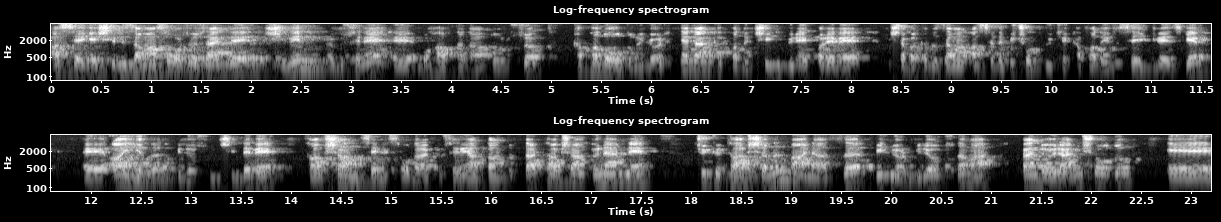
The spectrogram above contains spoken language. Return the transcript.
Asya'ya geçtiğimiz zamansa orada özellikle Çin'in bu sene e, bu hafta daha doğrusu kapalı olduğunu gördük. Neden kapalı? Çin, Güney Kore ve işte bakıldığı zaman Asya'da birçok ülke kapalıydı sevgili Ezgi. E, ay yılı biliyorsun Çin'de ve tavşan senesi olarak bu seneyi adlandırdılar. Tavşan önemli. Çünkü tavşanın manası bilmiyorum biliyor musun ama ben de öğrenmiş oldum. E,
